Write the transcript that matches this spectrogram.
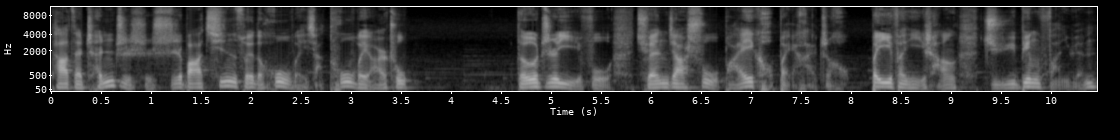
他在陈志士十八亲随的护卫下突围而出。得知义父全家数百口被害之后，悲愤异常，举兵反元。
